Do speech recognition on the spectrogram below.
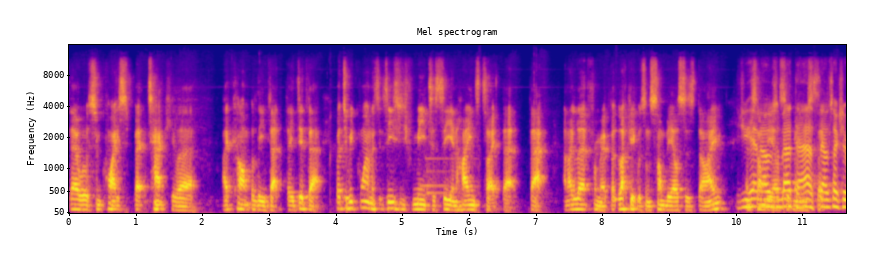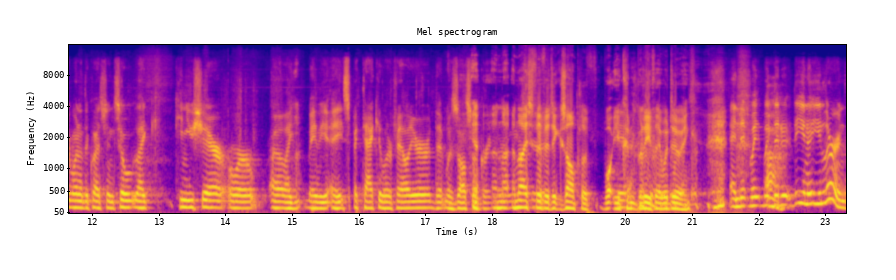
there were some quite spectacular. I can't believe that they did that. But to be quite honest, it's easy for me to see in hindsight that that and I learned from it. But luckily, it was on somebody else's dime. Did you have? I was about to ask. That was actually one of the questions. So, like, can you share or uh, like maybe a spectacular failure that was also yeah, great? A, a nice, vivid example of what you yeah. couldn't believe they were doing. and it, but, but ah. that, you know, you learned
